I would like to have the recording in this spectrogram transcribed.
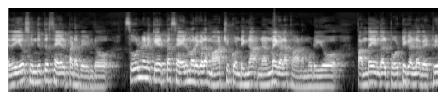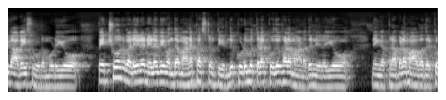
எதையும் சிந்தித்து செயல்பட வேண்டும் சூழ்நிலைக்கேற்ப செயல்முறைகளை மாற்றிக்கொண்டிங்கன்னா நன்மைகளை காண முடியும் பந்தயங்கள் போட்டிகளில் வெற்றி வாகை சூட முடியும் பெற்றோர் வழியில் நிலவி வந்த மன கஷ்டம் தீர்ந்து குடும்பத்தில் குதூகலமானது நிறையும். நீங்கள் பிரபலமாவதற்கு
